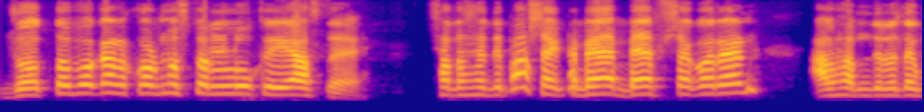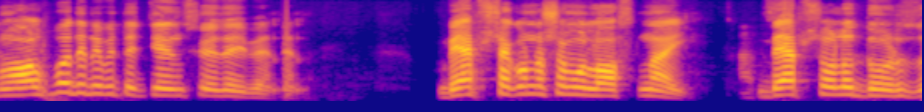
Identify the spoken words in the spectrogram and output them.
যত প্রকার কর্মস্থল লোকই আছে সাথে সাথে পাশে একটা ব্যবসা করেন আলহামদুলিল্লাহ অল্প দিনের ভিতরে চেঞ্জ হয়ে যাইবেন। ব্যবসা কোনো সময় লস নাই। আচ্ছা। ব্যবসা হলো ধৈর্য।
